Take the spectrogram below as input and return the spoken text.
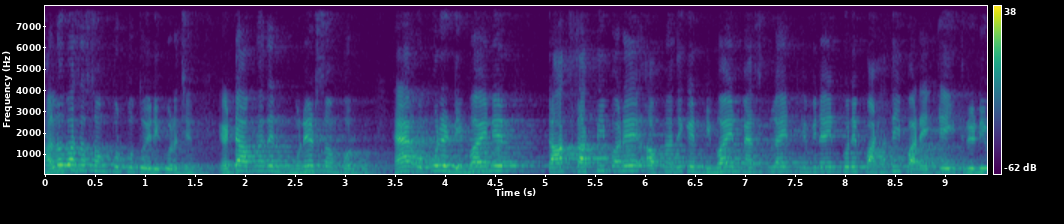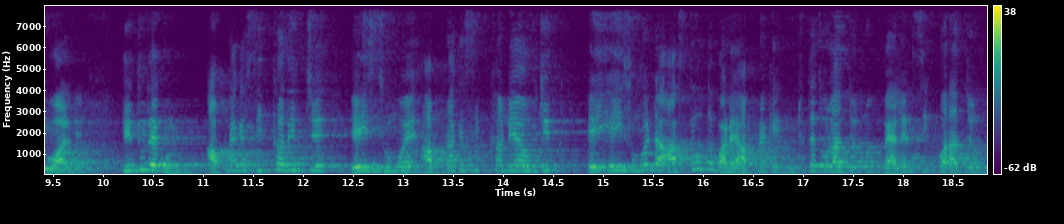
ভালোবাসার সম্পর্ক তৈরি করেছেন। এটা আপনাদের মনের সম্পর্ক। হ্যাঁ ওপরে ডিভাইনের টাক থাকতেই পারে, আপনাদেরকে ডিভাইন ম্যাসকুলাইন ফেমিনাইন করে পাঠাতেই পারে এই থ্রি ওয়ার্ল্ডে কিন্তু দেখুন, আপনাকে শিক্ষা দিচ্ছে, এই সময়ে আপনাকে শিক্ষা নেওয়া উচিত। এই এই সময়টা আসতেও তো পারে আপনাকে উঁচুতে তোলার জন্য ব্যালেন্সিং করার জন্য।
